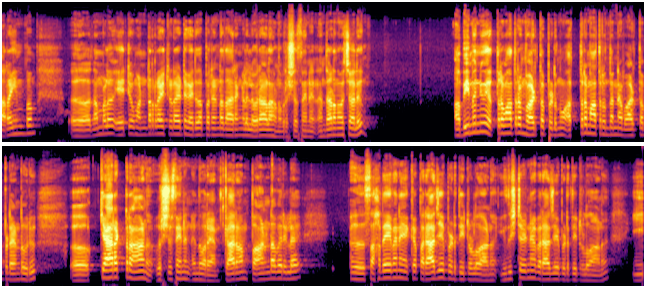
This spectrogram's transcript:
പറയുമ്പം നമ്മൾ ഏറ്റവും അണ്ടർ റേറ്റഡ് ആയിട്ട് കരുതപ്പെടേണ്ട താരങ്ങളിൽ ഒരാളാണ് വൃഷസേനൻ എന്താണെന്ന് വെച്ചാൽ അഭിമന്യു എത്രമാത്രം വാഴ്ത്തപ്പെടുന്നു അത്രമാത്രം തന്നെ വാഴ്ത്തപ്പെടേണ്ട ഒരു ക്യാരക്ടറാണ് വൃഷസേനൻ എന്ന് പറയാം. കാരണം പാണ്ഡവരിലെ സഹദേവനെയൊക്കെ പരാജയപ്പെടുത്തിയിട്ടുള്ളതാണ് യുധിഷ്ഠിരനെ പരാജയപ്പെടുത്തിയിട്ടുള്ളതാണ് ഈ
